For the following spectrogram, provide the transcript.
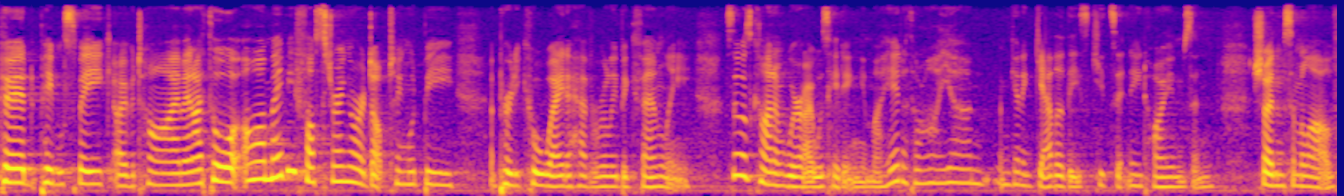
heard people speak over time, and I thought, oh, maybe fostering or adopting would be a pretty cool way to have a really big family. So that was kind of where I was heading in my head. I thought, oh, yeah, I'm, I'm going to gather these kids that need homes and show them some love.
